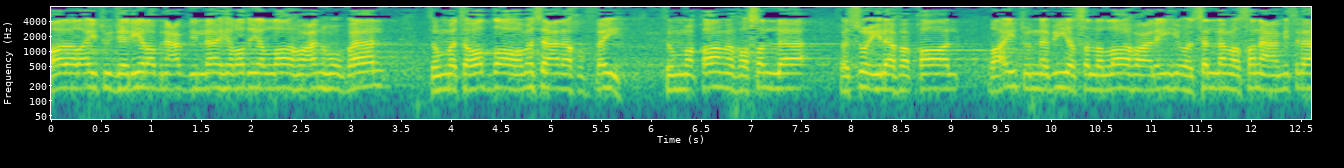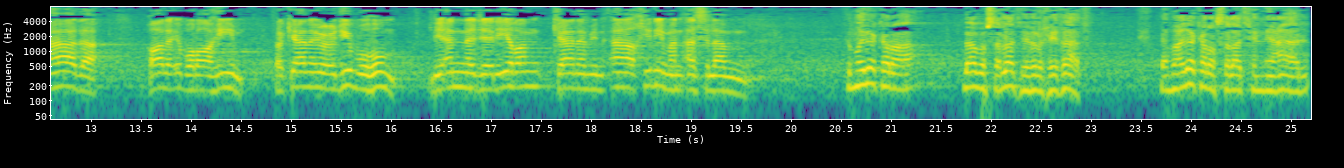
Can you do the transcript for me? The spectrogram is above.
قال رأيت جرير بن عبد الله رضي الله عنه بال ثم توضأ ومسى على خفيه ثم قام فصلى فسئل فقال رأيت النبي صلى الله عليه وسلم صنع مثل هذا. قال إبراهيم فكان يعجبهم لأن جريرا كان من آخر من أسلم. ثم ذكر باب الصلاة في الخفاف. لما ذكر الصلاة في النعال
